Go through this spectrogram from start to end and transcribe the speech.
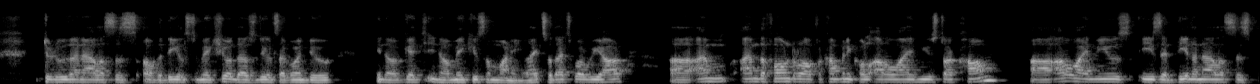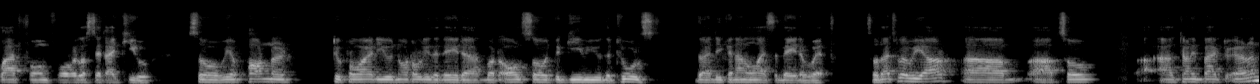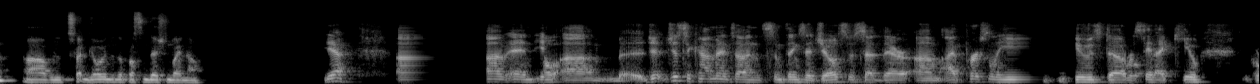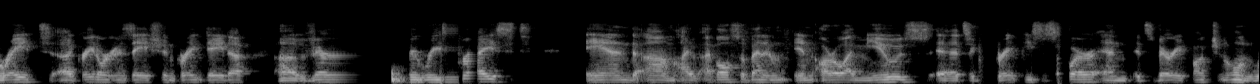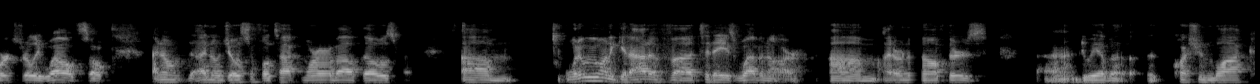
to do the analysis of the deals to make sure those deals are going to, you know, get you know make you some money, right? So that's where we are. Uh, I'm, I'm the founder of a company called ROIMuse.com. Uh, ROI Muse is a deal analysis platform for Real Estate IQ. So we are partnered to provide you not only the data, but also to give you the tools that you can analyze the data with. So that's where we are. Uh, uh, so I'll turn it back to Aaron. Uh, we'll go into the presentation right now. Yeah. Um, and you know, um, j- just to comment on some things that Joseph said there, um, I've personally used uh, Real Estate IQ. Great, uh, great organization, great data, uh, very, very priced. And um, I've, I've also been in, in ROI Muse. It's a great piece of software, and it's very functional and works really well. So, I know I know Joseph will talk more about those. Um, what do we want to get out of uh, today's webinar? Um, I don't know if there's, uh, do we have a, a, question block?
